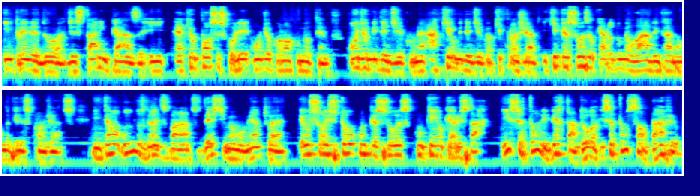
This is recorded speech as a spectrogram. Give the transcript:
empreendedor, de estar em casa, e é que eu posso escolher onde eu coloco o meu tempo, onde eu me dedico, né? A que eu me dedico, a que projeto e que pessoas eu quero do meu lado em cada um daqueles projetos. Então, um dos grandes baratos deste meu momento é eu só estou com pessoas com quem eu quero estar. Isso é tão libertador, isso é tão saudável.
